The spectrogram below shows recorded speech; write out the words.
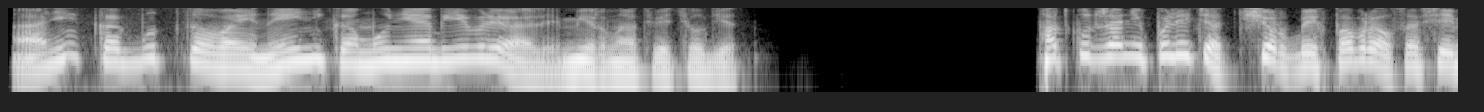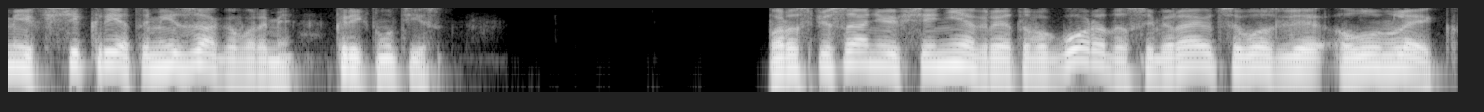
Они как будто войны никому не объявляли, мирно ответил дед. Откуда же они полетят? Черт бы их побрал со всеми их секретами и заговорами! — крикнул Тис. По расписанию все негры этого города собираются возле Лун-Лейк.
